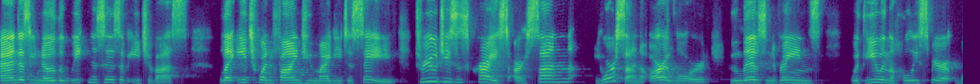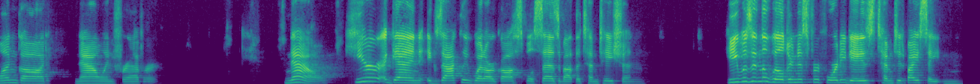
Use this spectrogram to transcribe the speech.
and as you know the weaknesses of each of us, let each one find you mighty to save through Jesus Christ, our Son, your Son, our Lord, who lives and reigns with you in the Holy Spirit, one God, now and forever. Now, hear again exactly what our gospel says about the temptation. He was in the wilderness for 40 days, tempted by Satan,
